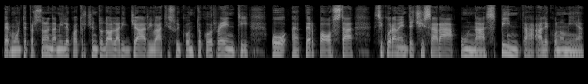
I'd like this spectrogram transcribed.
per molte persone da 1400 dollari già arrivati sui conto correnti o eh, per posta, sicuramente ci sarà una spinta all'economia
